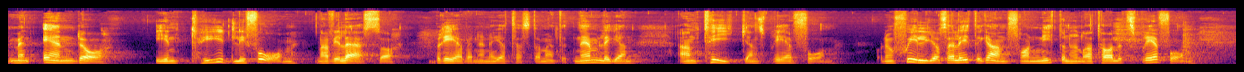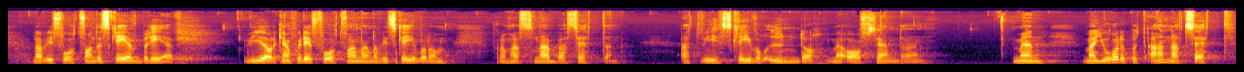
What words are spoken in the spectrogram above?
men ändå i en tydlig form när vi läser breven i Nya Testamentet, nämligen antikens brevform. Och den skiljer sig lite grann från 1900-talets brevform, när vi fortfarande skrev brev. Vi gör kanske det fortfarande när vi skriver dem på de här snabba sätten. Att vi skriver under med avsändaren. Men man gjorde på ett annat sätt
